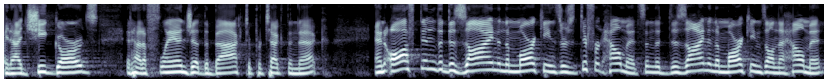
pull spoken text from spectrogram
It had cheek guards, it had a flange at the back to protect the neck. And often the design and the markings, there's different helmets, and the design and the markings on the helmet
